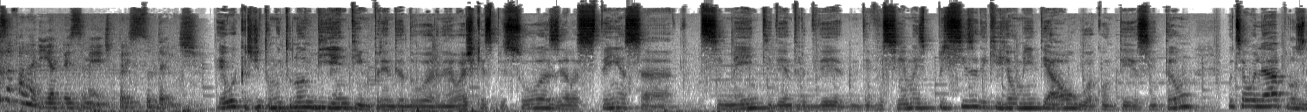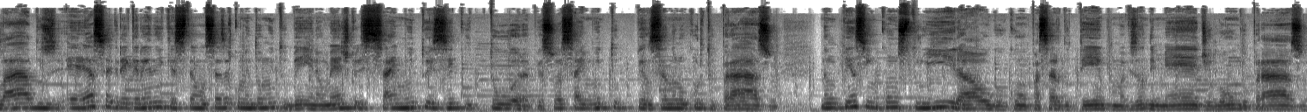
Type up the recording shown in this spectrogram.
você falaria para esse médico, para esse estudante? Eu acredito muito no ambiente empreendedor, né? Eu acho que as pessoas elas têm essa semente dentro de, de você, mas precisa de que realmente algo aconteça. Então, você olhar para os lados, é essa a grande questão. O César comentou muito bem, né? O médico ele sai muito executor, a pessoa sai muito pensando no curto prazo. Não pensa em construir algo com o passar do tempo, uma visão de médio, longo prazo.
